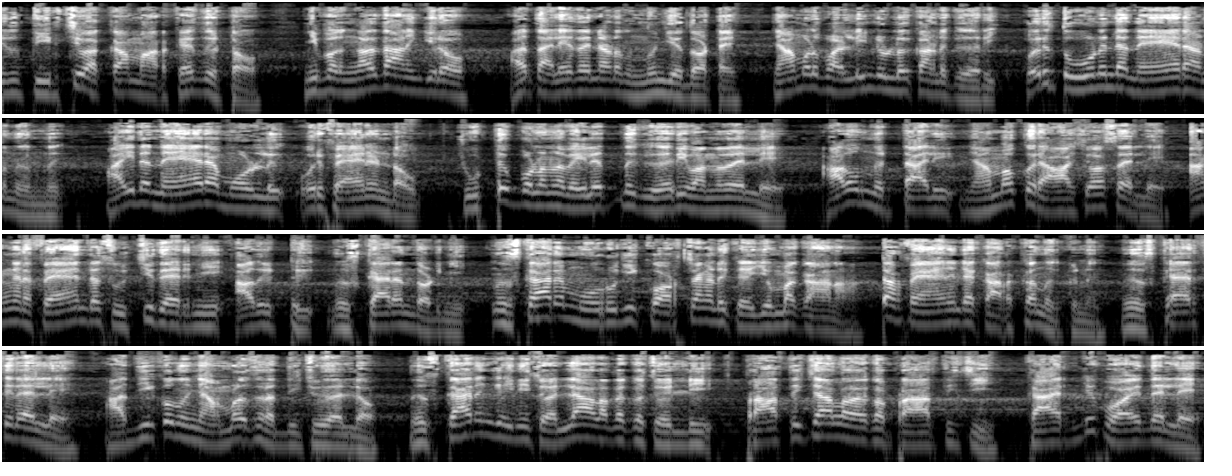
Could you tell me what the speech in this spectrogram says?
ഇത് തിരിച്ചു വെക്കാൻ മറക്കരുത് കേട്ടോ. ഇനിയിപ്പോ നിങ്ങളതാണെങ്കിലോ അത് തലേ തന്നെ നിന്നും ചെയ്തോട്ടെ. നമ്മൾ പള്ളിന്റെ ഉള്ളിൽ കണ്ട് കയറി ഒരു തൂണിന്റെ നേരാണ് നിന്ന്. അതിന്റെ നേരെ മുകളിൽ ഒരു ഫാൻ ഉണ്ടാവും ചുട്ടുപൊള്ളുന്ന വെയിലത്ത് കയറി വന്നതല്ലേ? അതൊന്നും ഇട്ടാൽ ഞമ്മക്കൊരു ആശ്വാസമല്ലേ? അങ്ങനെ ഫാനിന്റെ സ്വിച്ച് തെരഞ്ഞ് അതിട്ട് നിസ്കാരം തുടങ്ങി. നിസ്കാരം മുറുകി കുറച്ചങ്ങോട്ട് കഴിയുമ്പോ കാണാം. ഇട്ട ഫാനിന്റെ കറക്കം നിൽക്കണ്. നിസ്കാരത്തിലല്ലേ? അധികമൊന്നും നമ്മൾ ശ്രദ്ധിച്ചുവല്ലോ. നിസ്കാരം കഴിഞ്ഞ് ചൊല്ലാളതൊക്കെ ചൊല്ലി പ്രാർത്ഥിച്ചാളതൊക്കെ പ്രാർത്ഥിച്ച് കരണ്ട് പോയതല്ലേ?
